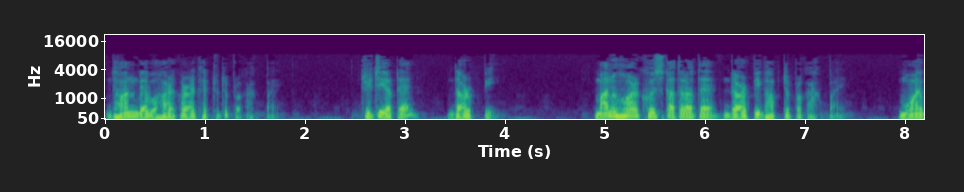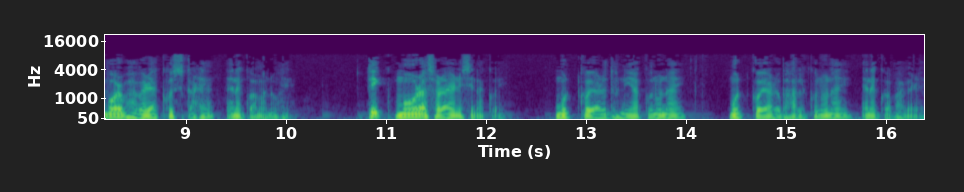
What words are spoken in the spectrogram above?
ধন ব্যৱহাৰ কৰাৰ ক্ষেত্ৰতো প্ৰকাশ পায়। তৃতীয়তে দৰ্পী। মানুহৰ খোজ কাতলতে দৰ্পী ভাৱটো প্ৰকাশ পায়। মই বৰ ভাৱেৰে খোজকাঢ়ে এনেকুৱা মানুহে। ঠিক মৌৰা চৰাইৰ নিচিনাকৈ। মোতকৈ আৰু ধুনীয়া কোনো নাই মোতকৈ আৰু ভাল কোনো নাই এনেকুৱা ভাৱেৰে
